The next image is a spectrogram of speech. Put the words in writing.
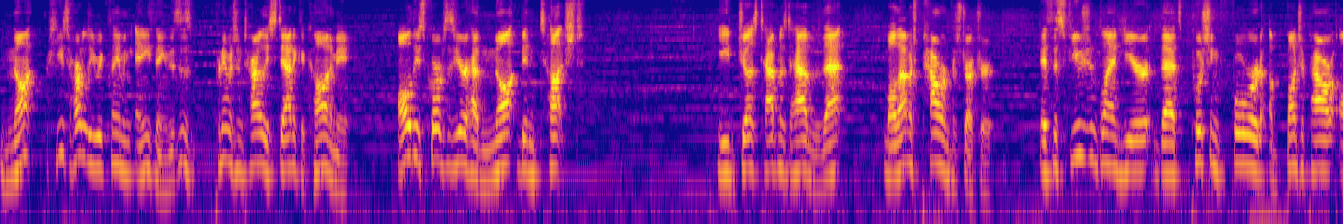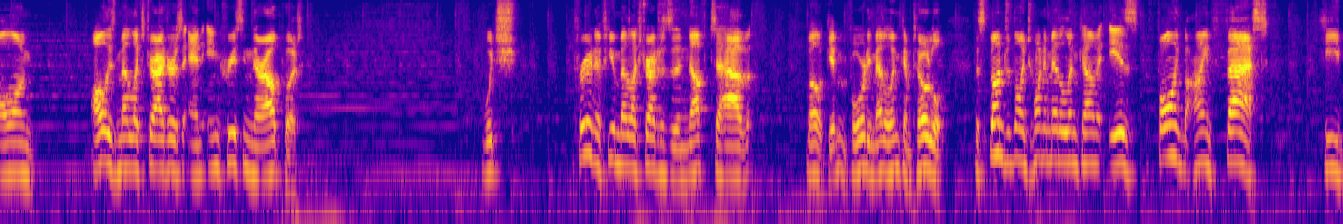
not, he's hardly reclaiming anything. This is pretty much entirely static economy. All these corpses here have not been touched. He just happens to have that, well, that much power infrastructure. It's this fusion plant here that's pushing forward a bunch of power along all these metal extractors and increasing their output. Which, even a few metal extractors is enough to have, well, give him 40 metal income total. The Sponge with only 20 metal income is falling behind fast. He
